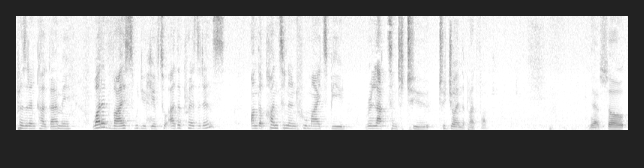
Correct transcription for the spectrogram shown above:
President Kagame, what advice would you give to other presidents on the continent who might be reluctant to, to join the platform? Yeah, so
